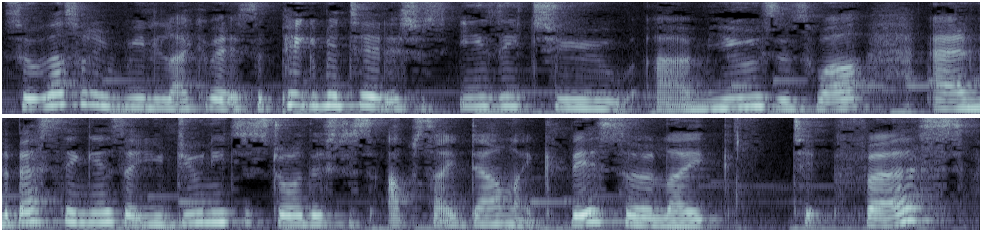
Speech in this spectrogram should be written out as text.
so that's what I really like about it. It's a pigmented, it's just easy to um, use as well. And the best thing is that you do need to store this just upside down like this, so like tip first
